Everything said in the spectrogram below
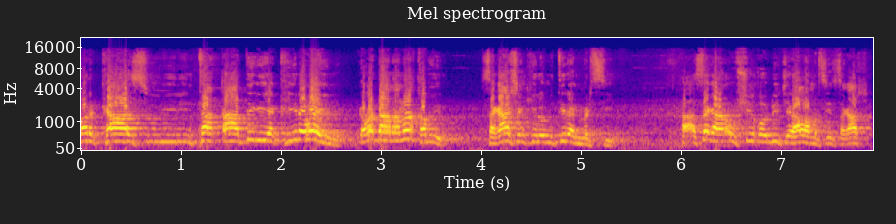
markaasuu yidhi inta qaadigiiyo kiina waa yimid gabadhaan ana qabiil sagaashan kilomitiraan marsiiye isagaana u shiiqoo dhihi jira hala marsiin sagaashan.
